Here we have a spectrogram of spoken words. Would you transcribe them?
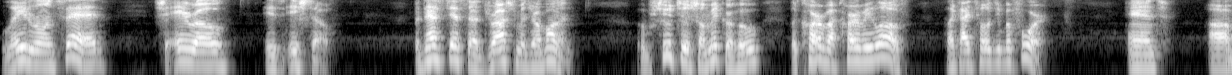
later on said, She'ero is Ishto. But that's just a drash midrabanan. Upshutu shal mikrahu, the karva karvi love, like I told you before. And, uh,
